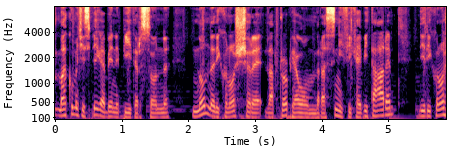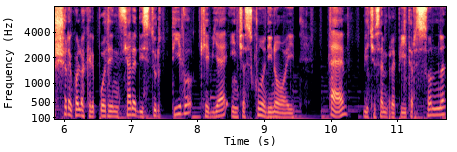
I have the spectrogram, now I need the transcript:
Ma come ci spiega bene Peterson, non riconoscere la propria ombra significa evitare di riconoscere quello che è il potenziale distruttivo che vi è in ciascuno di noi e, dice sempre Peterson,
